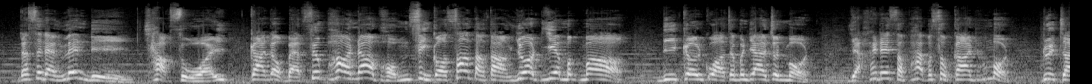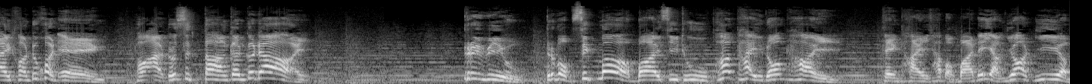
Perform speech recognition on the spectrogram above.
ๆนักแสดงเล่นดี ฉากสวย การออกแบบเสื้อผ้าหน้าผมสิ่งก่อสร้างต่างๆ ยอดเยี่ยมมากๆ ดีเกินกว่าจะบรรยายจนหมด อยากให้ได้สัมผัสประสบการณ์ทั้งหมด ด้วยใจของทุกคนเอง เพราะอาจรู้สึกต่างกันก็ได้ รีวิว ระบบ Sigma by C2 ภาคไทยร้องไทย เพลงไทยทำออกมาได้อย่างยอดเยี่ยม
